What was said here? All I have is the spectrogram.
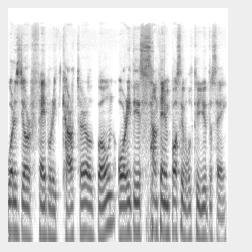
what is your favorite character of Bone, or it is something impossible to you to say?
